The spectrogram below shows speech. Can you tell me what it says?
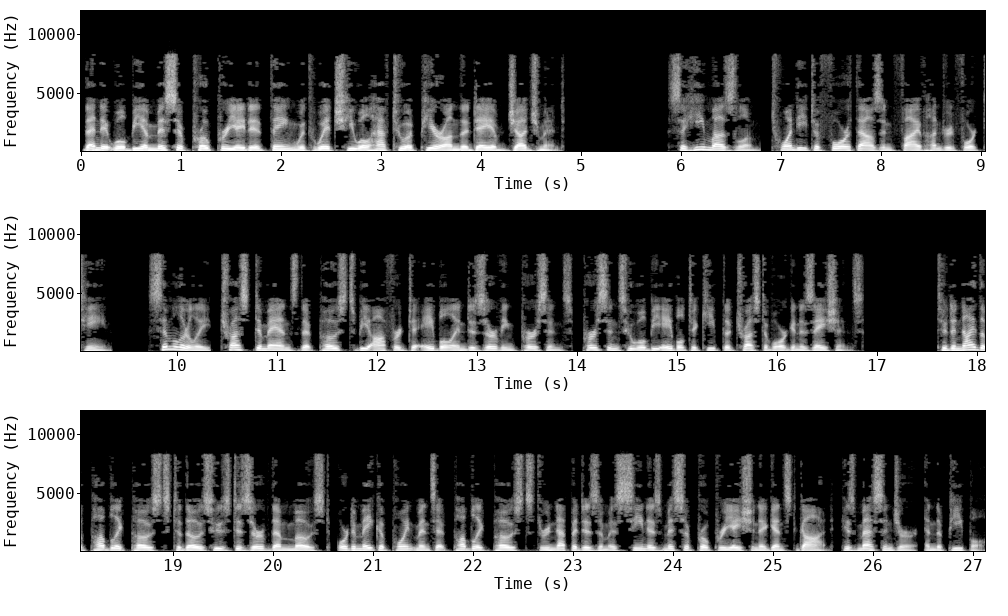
then it will be a misappropriated thing with which he will have to appear on the day of judgment. Sahih Muslim, 20 to 4514. Similarly, trust demands that posts be offered to able and deserving persons, persons who will be able to keep the trust of organizations. To deny the public posts to those whose deserve them most, or to make appointments at public posts through nepotism is seen as misappropriation against God, His messenger, and the people.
